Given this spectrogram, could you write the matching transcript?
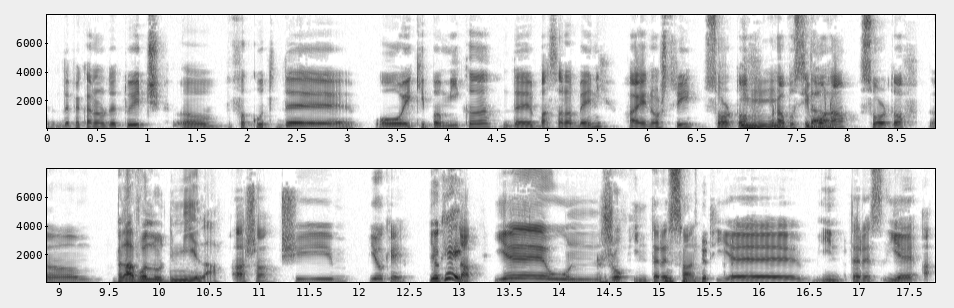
de pe canalul de Twitch, uh, făcut de o echipă mică de basarabeni, hai ai noștri, sort of, Mhm, bravo Simona, da. sort of, uh, Bravo Ludmila. așa, și e ok. E ok. Da, e un joc interesant. e interes e a-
